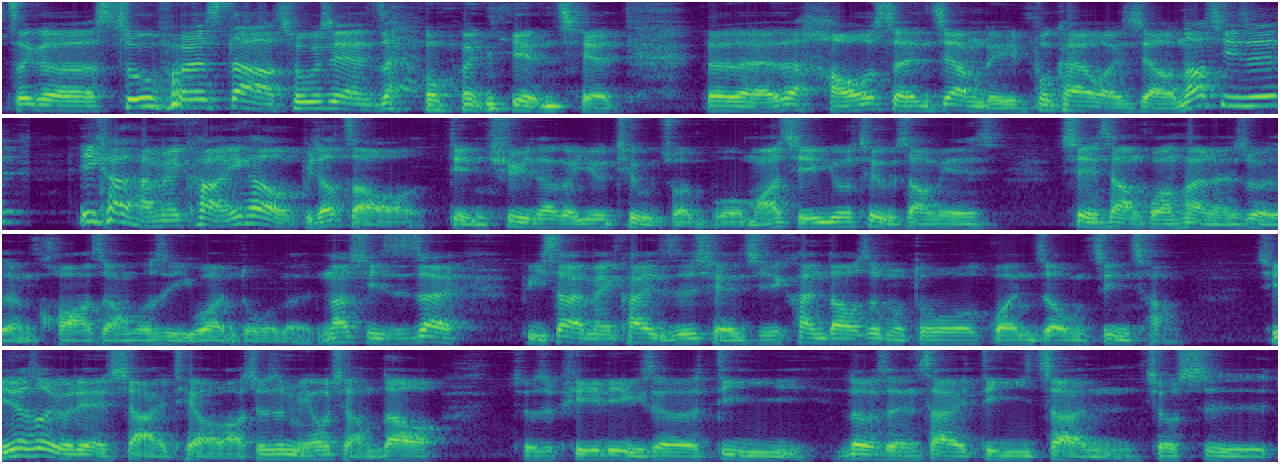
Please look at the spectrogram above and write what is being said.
这个 super star 出现在我们眼前，对不对？这豪神降临，不开玩笑。然后其实一开始还没看，一开始我比较早点去那个 YouTube 转播嘛。其实 YouTube 上面线上观看人数也是很夸张，都是一万多人。那其实，在比赛没开始之前，其实看到这么多观众进场，其实那时候有点吓一跳啦，就是没有想到，就是霹雳这第热身赛第一站就是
